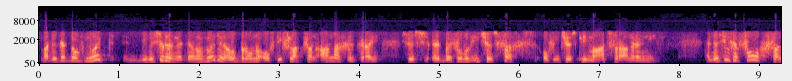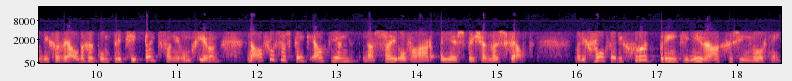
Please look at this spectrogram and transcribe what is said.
maar dit het nog nooit die besoedeling het nou nog nooit die hulpbronne of die vlak van aandag gekry soos uh, byvoorbeeld iets soos vigs of iets soos klimaatsverandering nie. En dis die gevolg van die geweldige kompleksiteit van die omgewing. Navorsers kyk elkeen na sy of haar eie spesialisveld. Maar die gevolg dat die groot prentjie nie raak gesien word nie.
